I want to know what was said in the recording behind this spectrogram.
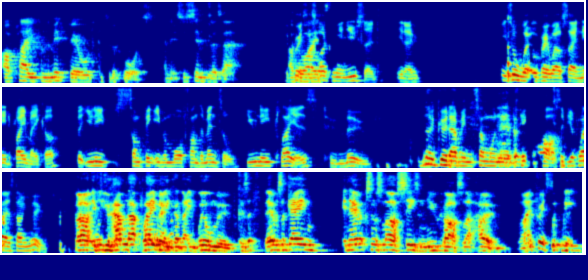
our play from the midfield to the forwards, and it's as simple as that. But Chris, it's like me and you said, you know, it's all well, very well saying need a playmaker, but you need something even more fundamental. You need players to move. It's no good having someone Yeah, who but- pick a pass if your players don't move. But if you have that playmaker, they will move because there was a game in Eriksen's last season, Newcastle at home, right? Chris, we, we,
